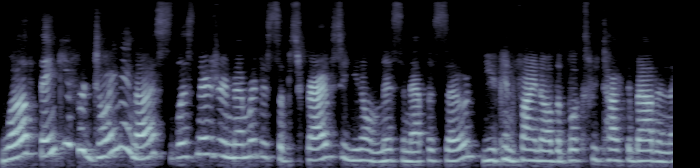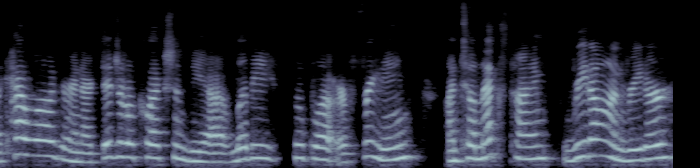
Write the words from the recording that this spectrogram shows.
Well, thank you for joining us. Listeners, remember to subscribe so you don't miss an episode. You can find all the books we talked about in the catalog or in our digital collection via Libby, Hoopla, or Freading. Until next time, read on, reader.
